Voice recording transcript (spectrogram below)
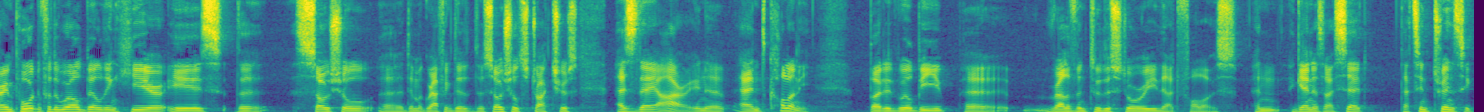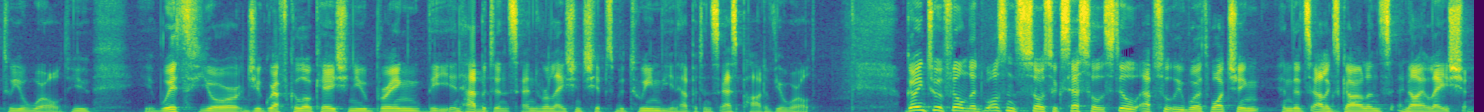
Very important for the world building here is the social uh, demographic, the, the social structures as they are in an ant colony. But it will be uh, relevant to the story that follows. And again, as I said, that's intrinsic to your world. You, with your geographical location, you bring the inhabitants and relationships between the inhabitants as part of your world. Going to a film that wasn't so successful is still absolutely worth watching, and that's Alex Garland's Annihilation.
